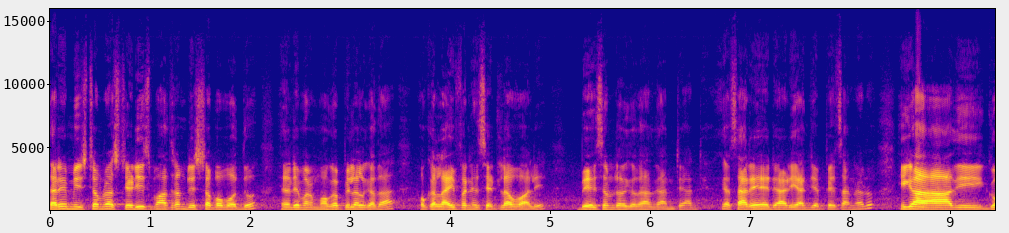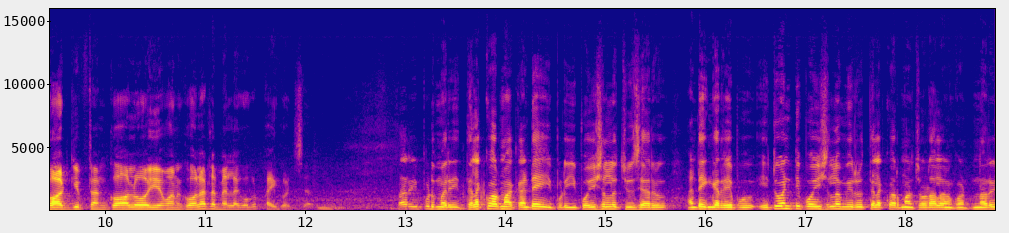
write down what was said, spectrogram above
సరే మీ ఇష్టం రా స్టడీస్ మాత్రం డిస్టర్బ్ అవ్వద్దు. ఎందుకంటే మన మగపిల్లలు కదా ఒక లైఫ్ అనేది సెటిల్ అవ్వాలి. బేస్ ఉంటుంది కదా అంటే అంటే ఇక సరే డాడీ అని చెప్పేసి అన్నారు. ఇక అది గాడ్ గిఫ్ట్ అనుకోవాలో ఏమనుకోవాలో అట్లా మెల్లగా ఒకటి పైకి వచ్చారు. సార్ ఇప్పుడు మరి తిలక్ వర్మ కంటే ఇప్పుడు ఈ పొజిషన్లో చూశారు అంటే ఇంకా రేపు ఎటువంటి పొజిషన్లో మీరు తిలక్ వర్మను చూడాలనుకుంటున్నారు?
